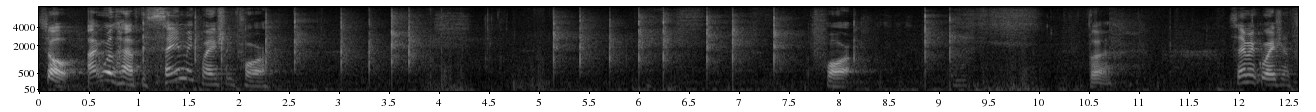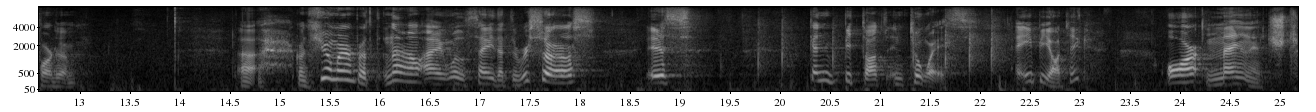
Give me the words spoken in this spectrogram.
So I will have the same equation for for the same equation for the uh, consumer, but now I will say that the resource is can be taught in two ways: abiotic or managed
